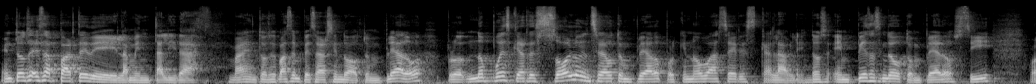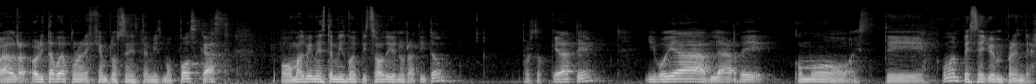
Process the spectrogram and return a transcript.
Entonces esa parte de la mentalidad, ¿va? Entonces vas a empezar siendo autoempleado, pero no puedes quedarte solo en ser autoempleado porque no va a ser escalable. Entonces empieza siendo autoempleado, sí. Ahorita voy a poner ejemplos en este mismo podcast, o más bien en este mismo episodio en un ratito. Por eso quédate y voy a hablar de cómo, este, cómo empecé yo a emprender.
